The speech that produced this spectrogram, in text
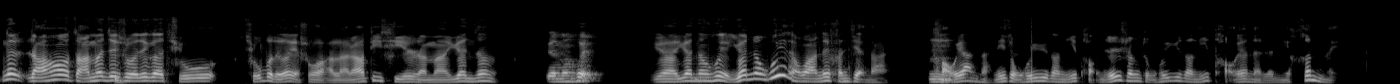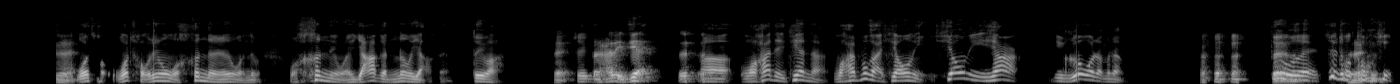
那然后咱们再说这个求求不得也说完了，然后第七是什么？怨憎，怨憎会，怨怨憎会，怨憎会的话，那很简单，讨嗯厌的，你总会遇到你讨，人生总会遇到你讨厌的人，你恨的人。对，我瞅我瞅这种我恨的人，我那我恨的我牙根都痒痒，对吧？对，这还得见。啊，我还得见他，我还不敢削你，削你一下，你讹我怎么整？对不对？这种东西，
